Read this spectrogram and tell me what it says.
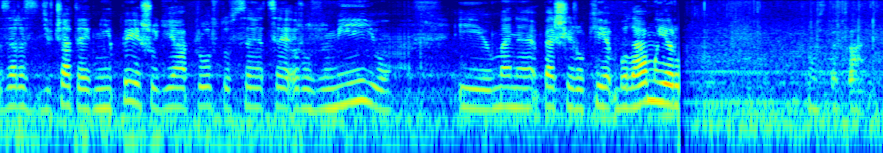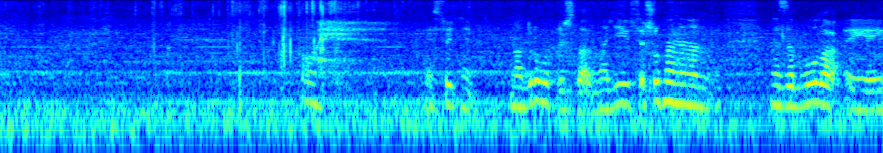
зараз дівчата, як мені пишуть, я просто все це розумію. І в мене перші роки була моя робота. Ось така. Ой, я сьогодні на другу прийшла. Надіюся, щоб вона не, забула. І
